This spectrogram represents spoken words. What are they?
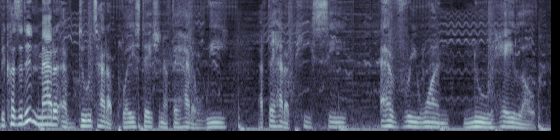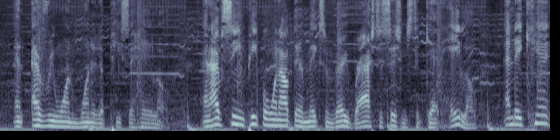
Because it didn't matter if dudes had a PlayStation, if they had a Wii, if they had a PC, everyone knew Halo. And everyone wanted a piece of Halo. And I've seen people went out there make some very rash decisions to get Halo and they can't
